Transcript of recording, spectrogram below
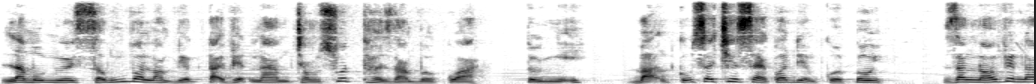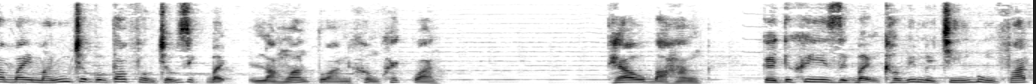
là một người sống và làm việc tại Việt Nam trong suốt thời gian vừa qua, tôi nghĩ bạn cũng sẽ chia sẻ quan điểm của tôi rằng nói Việt Nam may mắn trong công tác phòng chống dịch bệnh là hoàn toàn không khách quan. Theo bà Hằng, kể từ khi dịch bệnh COVID-19 bùng phát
